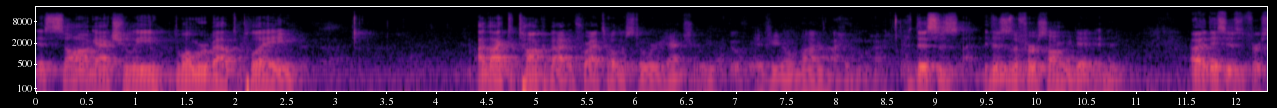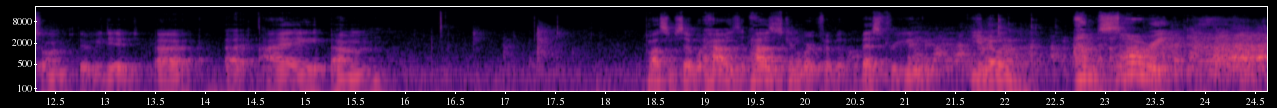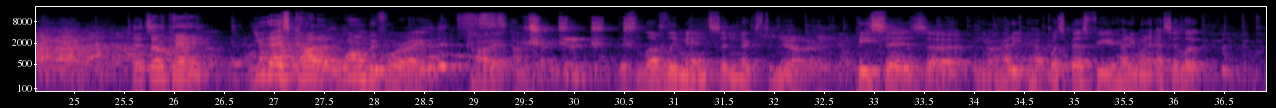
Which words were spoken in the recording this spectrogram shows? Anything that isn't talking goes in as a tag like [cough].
this song, actually, the one we're about to play, I'd like to talk about it before I tell the story, actually, if you don't mind. I don't mind. This is this is the first song we did, isn't it? Uh, this is the first song that we did. Uh, uh, I um, Possum said, well, "How's how's this gonna work for best for you?" You know, I'm sorry. It's okay. You guys caught it long before I caught it. I'm sorry. This lovely man sitting next to me. He says, uh, "You know, how do you? How, what's best for you? How do you want it?" I said, "Look,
